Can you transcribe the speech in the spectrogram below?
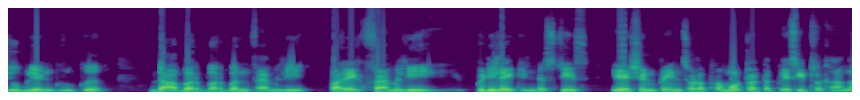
Jubilant group Dabur Burman family Parekh family Pidilite industries Asian பெயிண்ட்ஸோட ப்ரமோட்டர்கிட்ட பேசிகிட்டு இருக்காங்க.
